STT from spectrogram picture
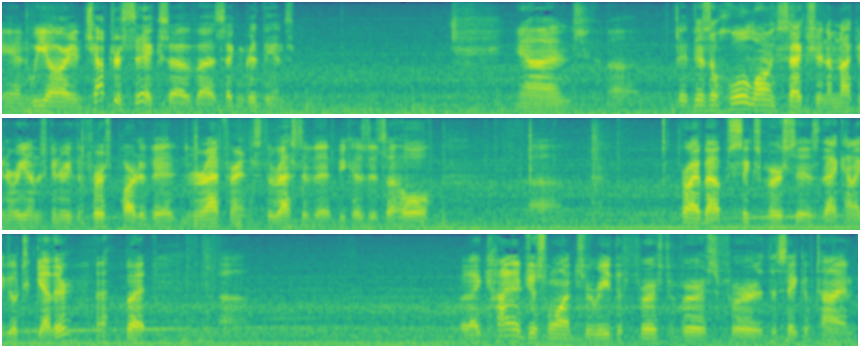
and we are in chapter six of uh, Second Corinthians, and um, th- there's a whole long section. I'm not going to read. I'm just going to read the first part of it and reference the rest of it because it's a whole. Uh, probably about six verses that kind of go together, but uh, but I kind of just want to read the first verse for the sake of time,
